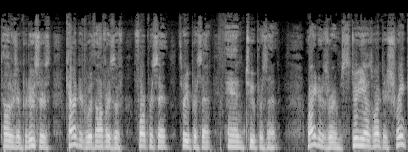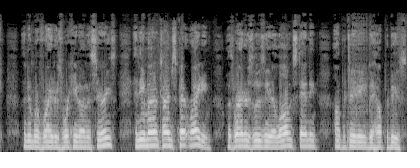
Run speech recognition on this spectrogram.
Television Producers, countered with offers of 4%, 3%, and 2%. Writers' rooms. Studios want to shrink the number of writers working on a series and the amount of time spent writing, with writers losing a long-standing opportunity to help produce.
